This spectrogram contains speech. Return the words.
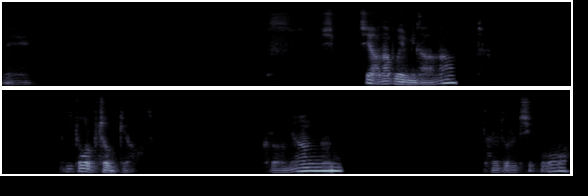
네, 쉽지 않아 보입니다. 이쪽으로 붙여볼게요. 그러면 단수를 치고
